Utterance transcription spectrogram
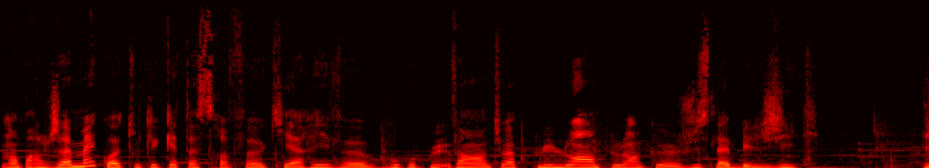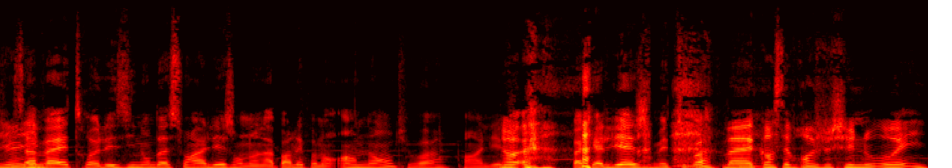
on n'en parle jamais, quoi. Toutes les catastrophes euh, qui arrivent euh, beaucoup plus. Enfin, tu vois, plus loin, plus loin que juste la Belgique. Déjà, Ça va être les inondations à Liège, on en a parlé pendant un an, tu vois. Enfin, à Liège. Ouais. Pas qu'à Liège, mais tu vois. Bah, quand c'est proche de chez nous, oui.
